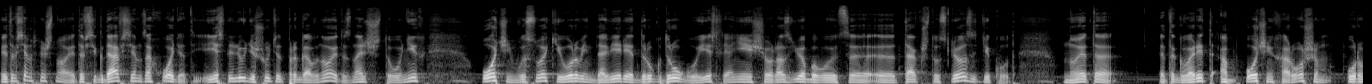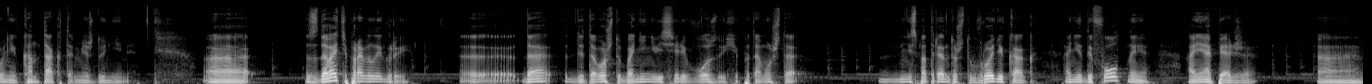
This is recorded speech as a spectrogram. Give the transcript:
Это всем смешно, это всегда всем заходит. Если люди шутят про говно, это значит, что у них очень высокий уровень доверия друг к другу. Если они еще разъебываются э, так, что слезы текут, но это это говорит об очень хорошем уровне контакта между ними. Задавайте правила игры, э, да, для того, чтобы они не висели в воздухе, потому что, несмотря на то, что вроде как они дефолтные, они, опять же, а,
